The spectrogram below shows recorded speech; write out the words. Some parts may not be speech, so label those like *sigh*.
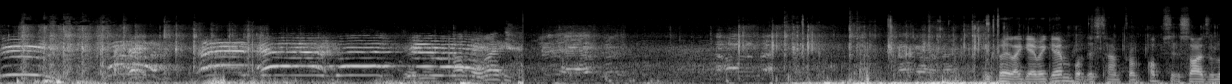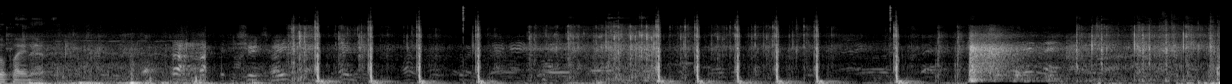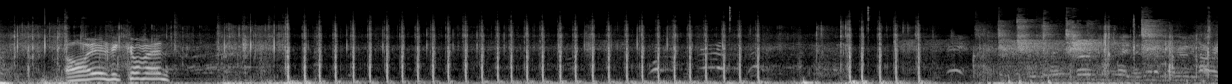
We play that game again, but this time from opposite sides of the playing area. Oh, here's he coming.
